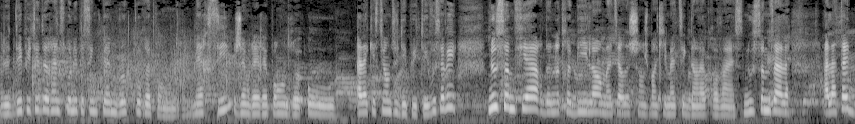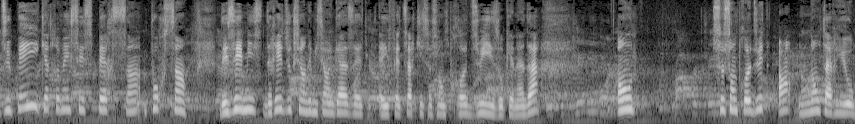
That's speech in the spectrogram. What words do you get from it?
Le député de Renfrew Nipissing Pembroke pour répondre. Merci. J'aimerais répondre à la question du député. Vous savez, nous sommes fiers de notre bilan en matière de changement climatique dans la province. Nous sommes à la, tête du pays. 86 des, émis, des réductions d'émissions de gaz à effet de serre qui se sont produites au Canada se sont produites en Ontario.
